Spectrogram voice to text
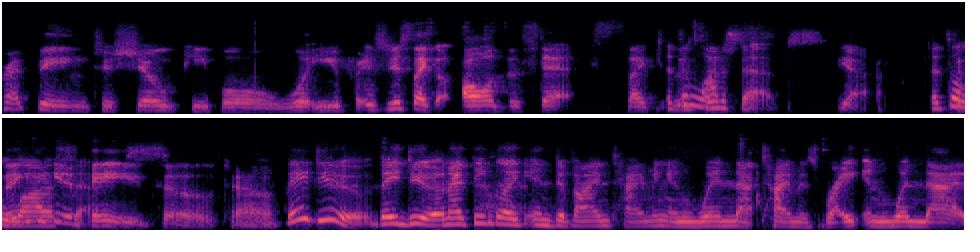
prepping to show people what you. It's just like all the steps. Like it's a lot of steps. yeah. It's a they lot of getting paid, so ciao. They do. They do. And I think like in divine timing and when that time is right and when that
